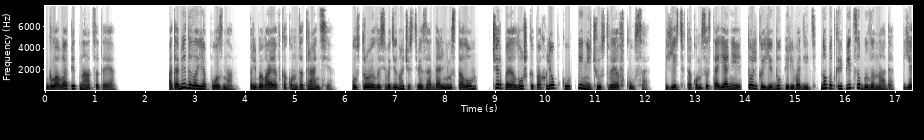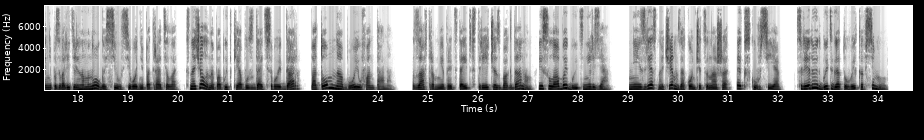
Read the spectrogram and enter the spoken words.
Глава 15. Отобедала я поздно, пребывая в каком-то трансе. Устроилась в одиночестве за дальним столом, черпая ложкой похлебку и не чувствуя вкуса. Есть в таком состоянии только еду переводить, но подкрепиться было надо. Я непозволительно много сил сегодня потратила. Сначала на попытки обуздать свой дар, потом на бой у фонтана. Завтра мне предстоит встреча с Богданом, и слабой быть нельзя. Неизвестно, чем закончится наша экскурсия. Следует быть готовой ко всему.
